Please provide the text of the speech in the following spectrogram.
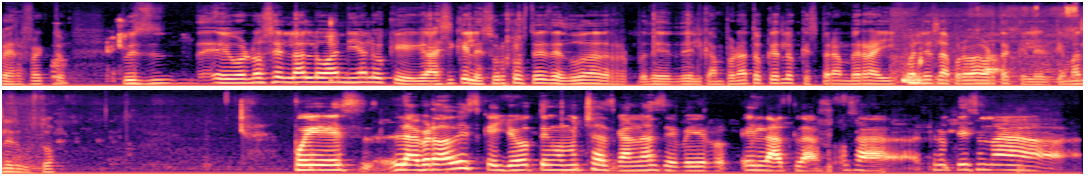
Perfecto. Pues, eh, no sé, Lalo, Ani, algo que así que les surge a ustedes de duda del campeonato, ¿qué es lo que esperan ver ahí? ¿Cuál es la prueba ahorita que, que más les gustó? Pues la verdad es que yo tengo muchas ganas de ver el Atlas, o sea, creo que es una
